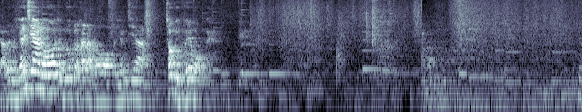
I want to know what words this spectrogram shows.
ဒါပဲတော့ရမ်းချင်းကတော့ကျွန်တော်တို့တွက်ထားတာတော့ရမ်းချင်းက6ပေခွဲပေါ့ ဟေ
